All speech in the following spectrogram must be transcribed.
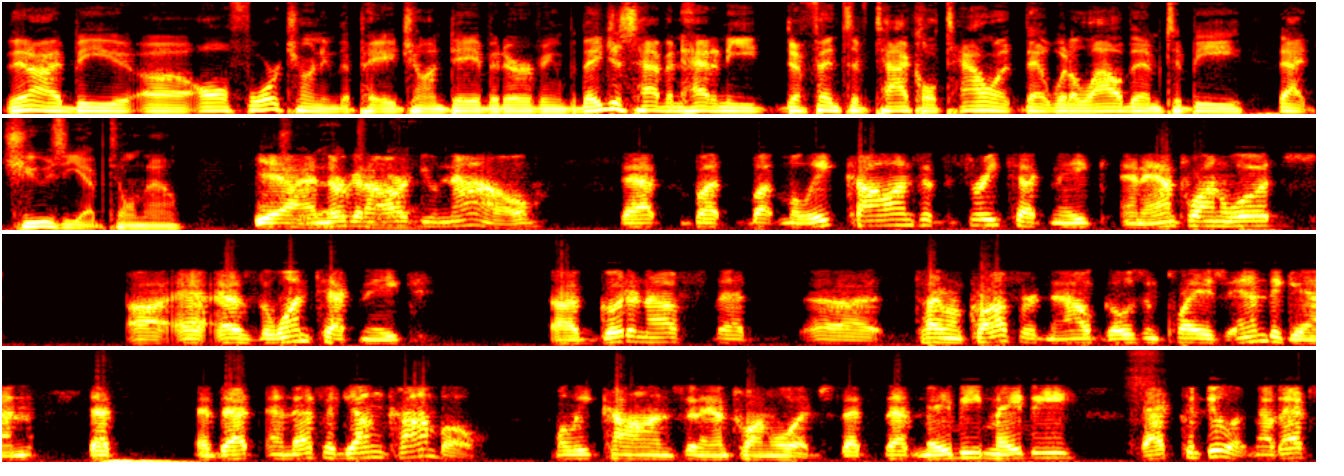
then I'd be uh, all for turning the page on David Irving. But they just haven't had any defensive tackle talent that would allow them to be that choosy up till now. Yeah, and they're going to argue now that, but but Maliek Collins at the three technique and Antwaun Woods uh, as the one technique, uh, good enough that uh, Tyrone Crawford now goes and plays end again. That and that and that's a young combo, Maliek Collins and Antwaun Woods. That that maybe maybe that could do it. Now that's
